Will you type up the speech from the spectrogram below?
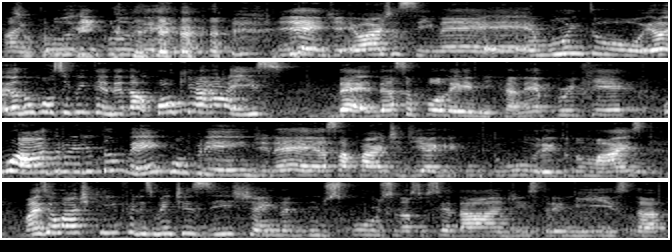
Ah, inclu inclusive. Gente, eu acho assim, né? É, é muito. Eu, eu não consigo entender da- qual que é a raiz de- dessa polêmica, né? Porque o agro ele também compreende, né? Essa parte de agricultura e tudo mais. Mas eu acho que infelizmente existe ainda um discurso na sociedade extremista.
